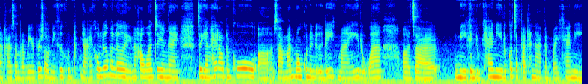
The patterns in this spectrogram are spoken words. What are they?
นะคะสำหรับในเอพิโซดนี้คือคุณอยากให้เขาเลือกมาเลยนะคะว่าจะยังไงจะยังให้เราทั้งคู่เอ่อสามารถมองคนอื่น ๆได้อีกไหมหรือว่าเอ่อจะ มีกันอยู่แค่นี้แล้วก็จะพัฒนากันไปแค่นี้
